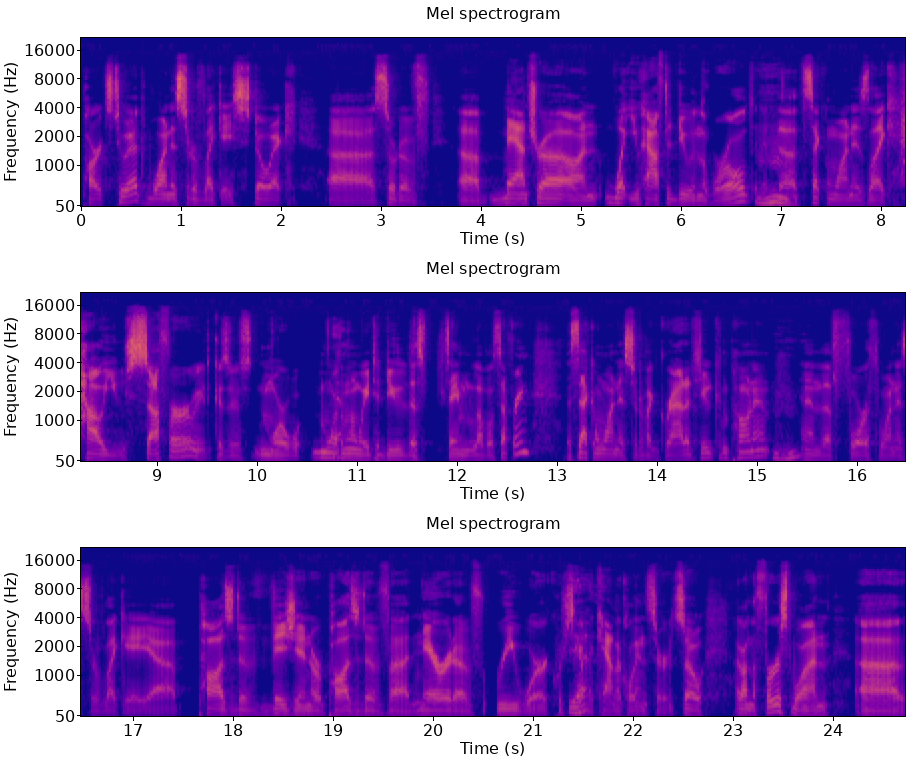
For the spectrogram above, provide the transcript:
parts to it. One is sort of like a stoic uh, sort of uh, mantra on what you have to do in the world. And the second one is like how you suffer because there's more more than one way to do the same level of suffering. The second one is sort of a gratitude component, and the fourth one is sort of like a uh, positive vision or positive uh, narrative rework, which is Yeah. a mechanical insert. So on the first one, uh,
